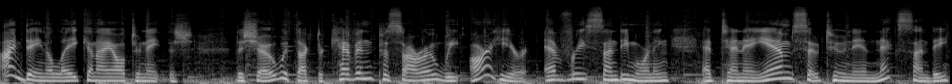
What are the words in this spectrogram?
I'm Dana Laake, and I alternate the, sh- the show with Dr. Kevin Passero. We are here every Sunday morning at 10 a.m., so tune in next Sunday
